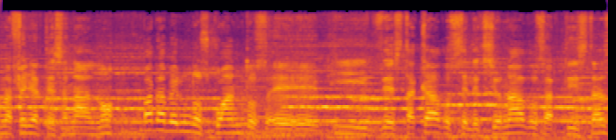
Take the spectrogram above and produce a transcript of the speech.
una feria artesanal, ¿no? Para ver unos cuantos eh, y destacados, seleccionados artistas,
